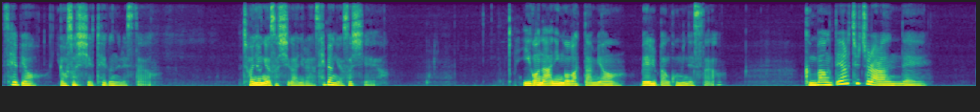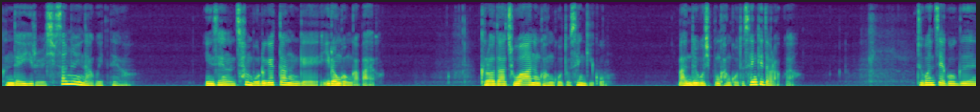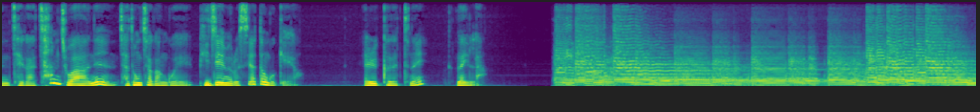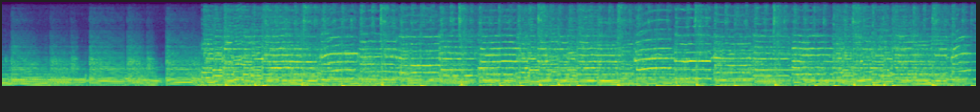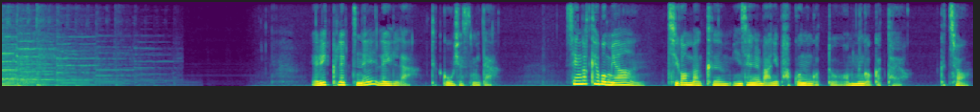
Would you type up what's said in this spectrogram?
새벽 6시에 퇴근을 했어요. 저녁 6시가 아니라 새벽 6시예요. 이건 아닌 것 같다며 매일 밤 고민했어요. 금방 때려칠 줄 알았는데 근데 일을 13년이나 하고 있네요. 인생은 참 모르겠다는 게 이런 건가 봐요. 그러다 좋아하는 광고도 생기고 만들고 싶은 광고도 생기더라고요. 두 번째 곡은 제가 참 좋아하는 자동차 광고의 BGM으로 쓰였던 곡이에요. 에릭 클랩튼의 레일라. 에릭 클랩튼의 레일라 듣고 오셨습니다. 생각해보면 직업만큼 인생을 많이 바꾸는 것도 없는 것 같아요. 그쵸?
